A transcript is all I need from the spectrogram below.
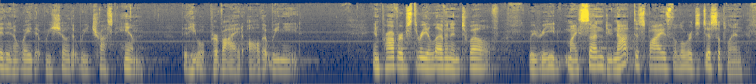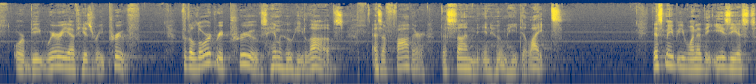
it in a way that we show that we trust Him, that He will provide all that we need. In Proverbs 3:11 and 12, we read, "My son, do not despise the Lord's discipline or be weary of his reproof, for the Lord reproves him who he loves, as a father the son in whom he delights." This may be one of the easiest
